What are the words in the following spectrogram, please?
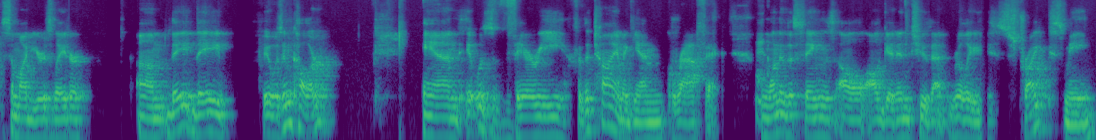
some odd years later, um, they they it was in color and it was very for the time again graphic one of the things I'll, I'll get into that really strikes me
